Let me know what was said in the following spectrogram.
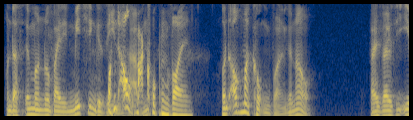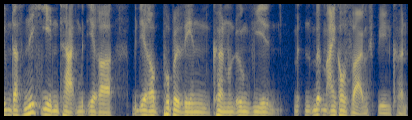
und das immer nur bei den Mädchen gesehen Und auch haben. mal gucken wollen. Und auch mal gucken wollen, genau. Weil, weil sie eben das nicht jeden Tag mit ihrer, mit ihrer Puppe sehen können und irgendwie mit, mit dem Einkaufswagen spielen können.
